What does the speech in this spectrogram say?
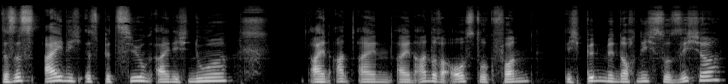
Das ist eigentlich, ist Beziehung eigentlich nur ein, ein, ein anderer Ausdruck von, ich bin mir noch nicht so sicher,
